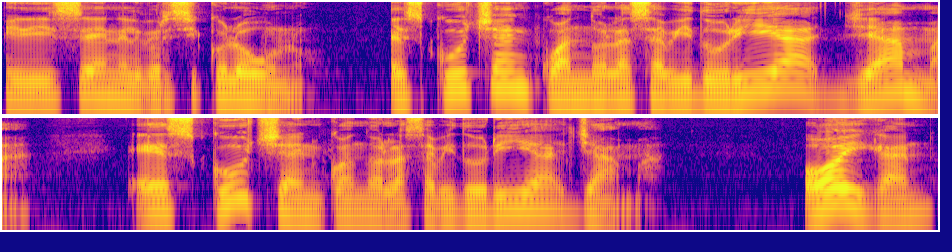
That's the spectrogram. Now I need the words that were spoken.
Y dice en el versículo 1, escuchen cuando la sabiduría llama, escuchen cuando la sabiduría llama, oigan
